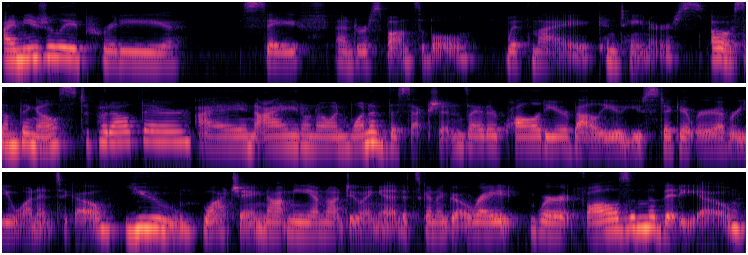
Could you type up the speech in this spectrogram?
I'm usually pretty safe and responsible with my containers. Oh, something else to put out there. I and I don't know in one of the sections, either quality or value, you stick it wherever you want it to go. You watching, not me, I'm not doing it. It's gonna go right where it falls in the video.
